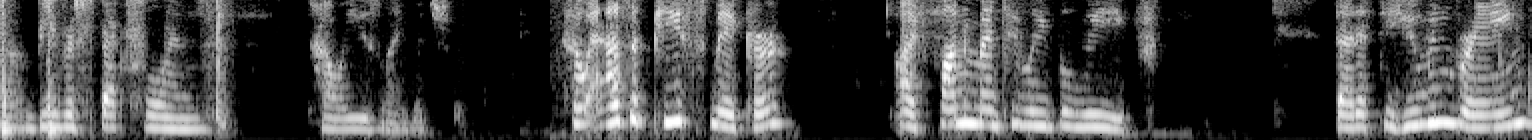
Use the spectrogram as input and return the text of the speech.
uh, be respectful in how I use language. So as a peacemaker, I fundamentally believe that if the human brain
